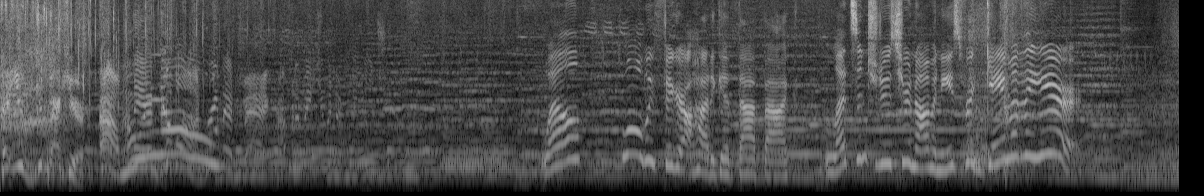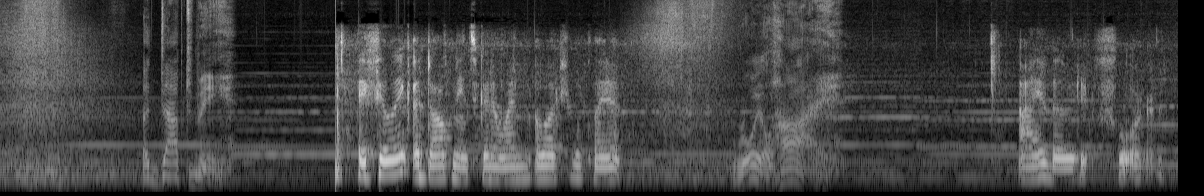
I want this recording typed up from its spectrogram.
Hey, you, get back here! Oh, oh man, come on, bring that back! I'm gonna make you into Well, while we figure out how to get that back, let's introduce your nominees for Game of the Year. Adopt Me. I feel like Adopt Me's gonna win. A lot of people play it. Royal High. I voted for Mad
